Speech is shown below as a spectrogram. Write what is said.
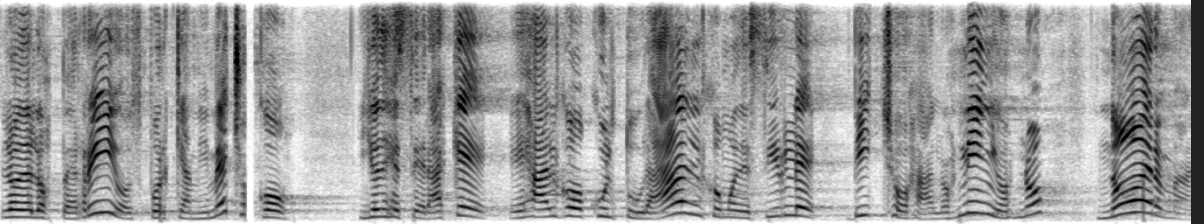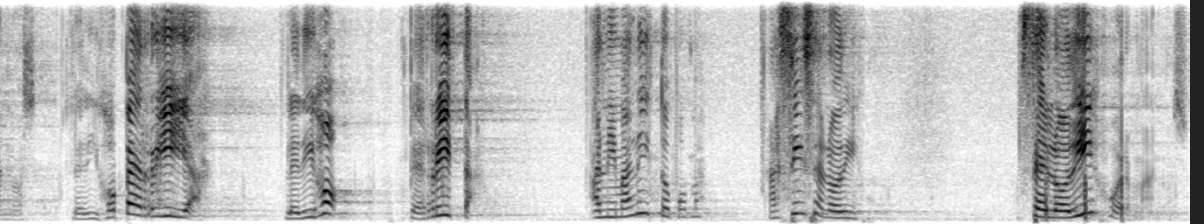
lo de los perrillos porque a mí me chocó. Y yo dije, ¿será que es algo cultural como decirle bichos a los niños? No, no, hermanos. Le dijo perrilla, le dijo perrita, animalito, pues, así se lo dijo. Se lo dijo, hermanos.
